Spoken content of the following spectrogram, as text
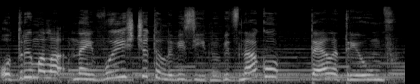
отримала найвищу телевізійну відзнаку Телетріумф.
